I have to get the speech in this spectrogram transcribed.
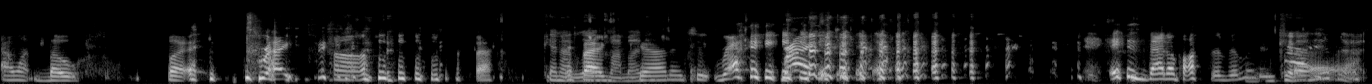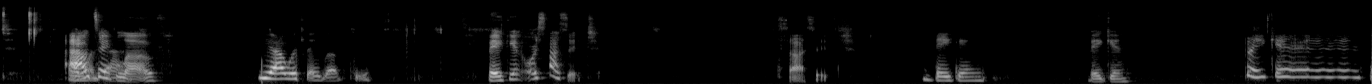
I want both, but right. um, Can I if love I my money? gotta choose, right, Right. Is that a possibility? Can I have that? Oh I I'll want take that. love. Yeah, I would say love too. Bacon or sausage? Sausage. Bacon. Bacon. Bacon.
